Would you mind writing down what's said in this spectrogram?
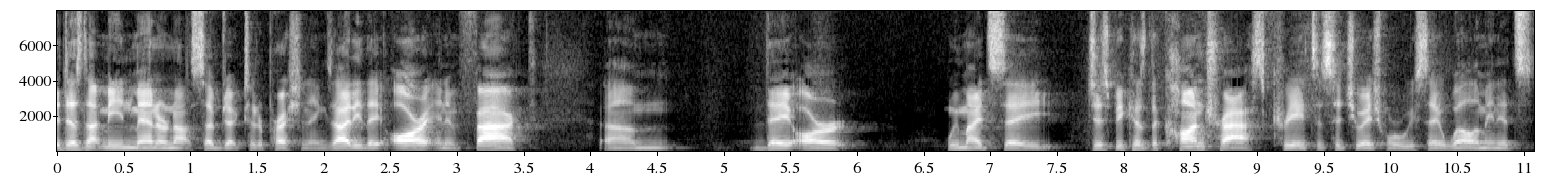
It does not mean men are not subject to depression and anxiety. They are, and in fact, um, they are, we might say, just because the contrast creates a situation where we say, well, I mean, it's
